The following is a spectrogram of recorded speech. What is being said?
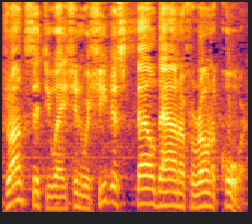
drunk situation where she just fell down of her own accord,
